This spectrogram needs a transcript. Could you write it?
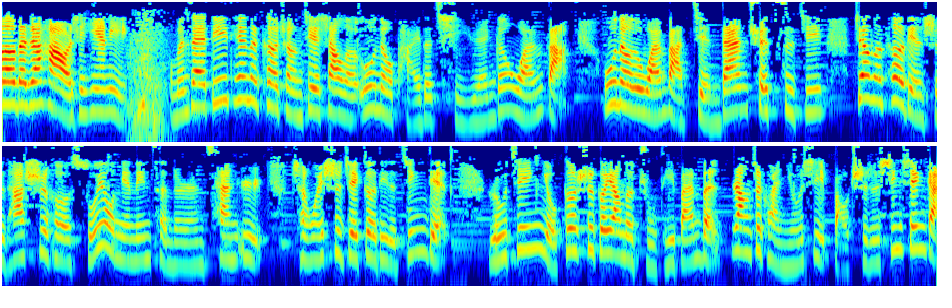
Hello，大家好，我是 Hanny。我们在第一天的课程介绍了 Uno 牌的起源跟玩法。Uno 的玩法简单却刺激，这样的特点使它适合所有年龄层的人参与，成为世界各地的经典。如今有各式各样的主题版本，让这款游戏保持着新鲜感。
